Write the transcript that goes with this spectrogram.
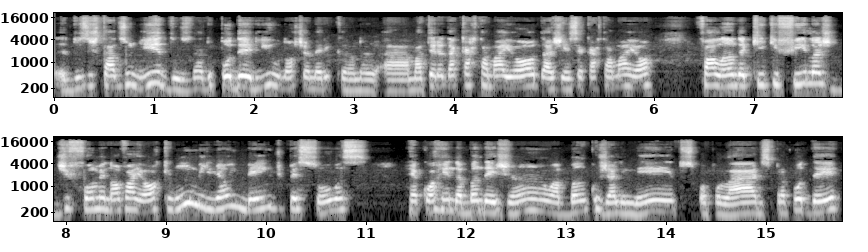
eh, dos Estados Unidos, né, do poderio norte-americano. A matéria da Carta Maior, da agência Carta Maior, falando aqui que filas de fome em Nova York, um milhão e meio de pessoas recorrendo a bandejão, a bancos de alimentos populares para poder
